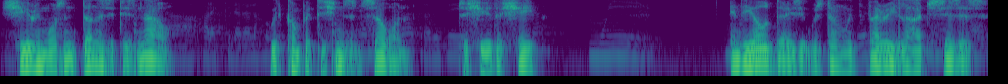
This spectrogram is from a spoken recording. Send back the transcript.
shearing wasn't done as it is now, with competitions and so on, to shear the sheep. In the old days it was done with very large scissors.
